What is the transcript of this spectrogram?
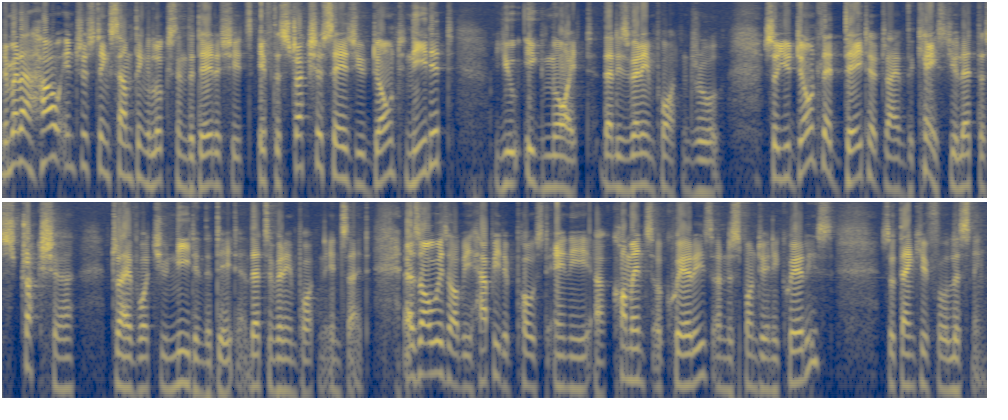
No matter how interesting something looks in the data sheets, if the structure says you don't need it, you ignore it. That is a very important rule. So you don't let data drive the case. You let the structure drive what you need in the data. That's a very important insight. As always, I'll be happy to post any uh, comments or queries and respond to any queries. So thank you for listening.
